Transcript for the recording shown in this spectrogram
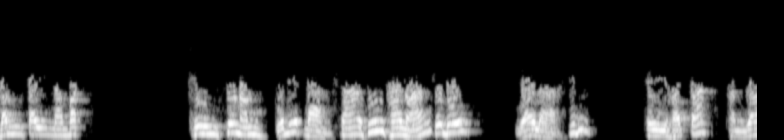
đông, tây, nam, bắc khi số năm của Niết Bàn xa xuống thai noãn số bốn, gọi là chín thì hợp tác thành ra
